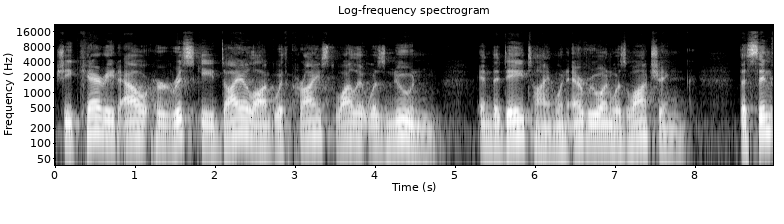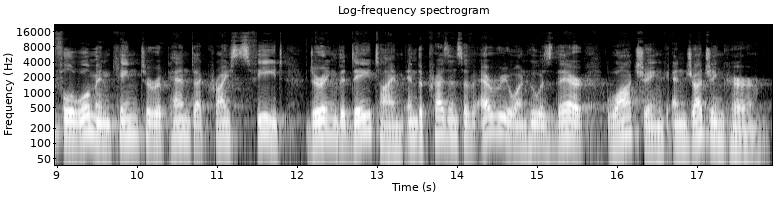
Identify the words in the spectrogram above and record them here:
she carried out her risky dialogue with Christ while it was noon in the daytime when everyone was watching. The sinful woman came to repent at Christ's feet during the daytime in the presence of everyone who was there watching and judging her.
